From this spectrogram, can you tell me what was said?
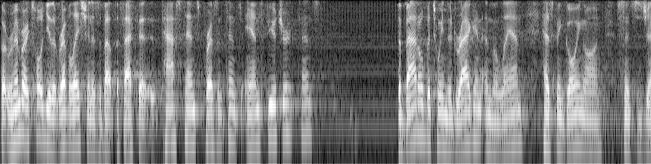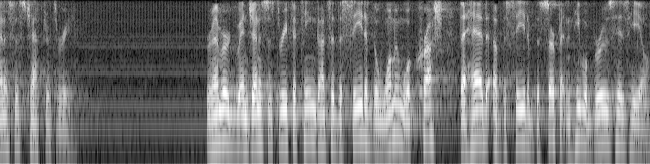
But remember I told you that Revelation is about the fact that past tense, present tense, and future tense? The battle between the dragon and the lamb has been going on since Genesis chapter 3. Remember in Genesis 3:15 God said the seed of the woman will crush the head of the seed of the serpent and he will bruise his heel.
